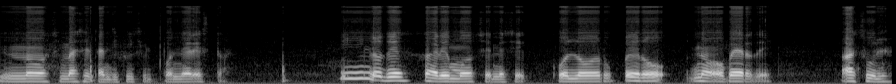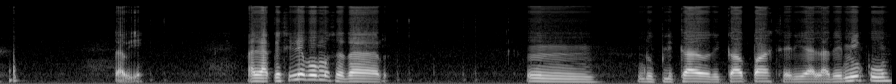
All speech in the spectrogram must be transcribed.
no se me hace tan difícil poner esto. Y lo dejaremos en ese color pero no verde azul. Está bien. A la que sí le vamos a dar un duplicado de capa sería la de Miku.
